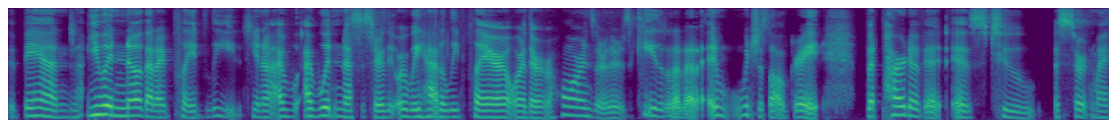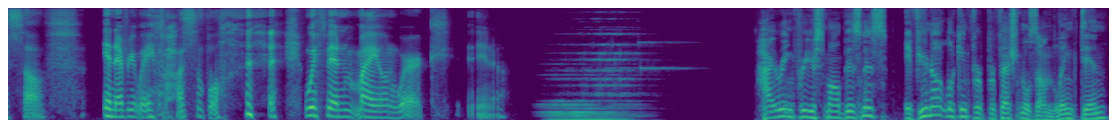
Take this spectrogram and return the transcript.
the band, you wouldn't know that I played lead. You know, I, I wouldn't necessarily, or we had a lead player, or there were horns, or there's keys, blah, blah, blah, which is all great. But part of it is to assert myself in every way possible within my own work, you know. Hiring for your small business? If you're not looking for professionals on LinkedIn,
